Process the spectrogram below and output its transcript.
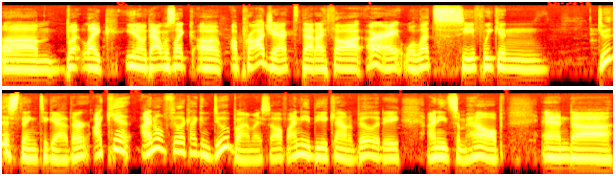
Um, but like you know, that was like a, a project that I thought, all right, well, let's see if we can do this thing together. I can't. I don't feel like I can do it by myself. I need the accountability. I need some help. And uh,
